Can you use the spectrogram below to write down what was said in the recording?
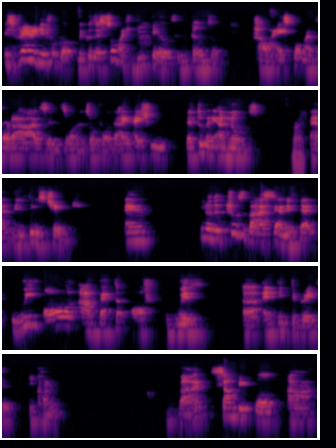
It's very difficult because there's so much details in terms of how I export my products and so on and so forth. I actually there are too many unknowns, right? And, and things change. And you know, the truth about ASEAN is that we all are better off with uh, an integrated economy. But some people are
